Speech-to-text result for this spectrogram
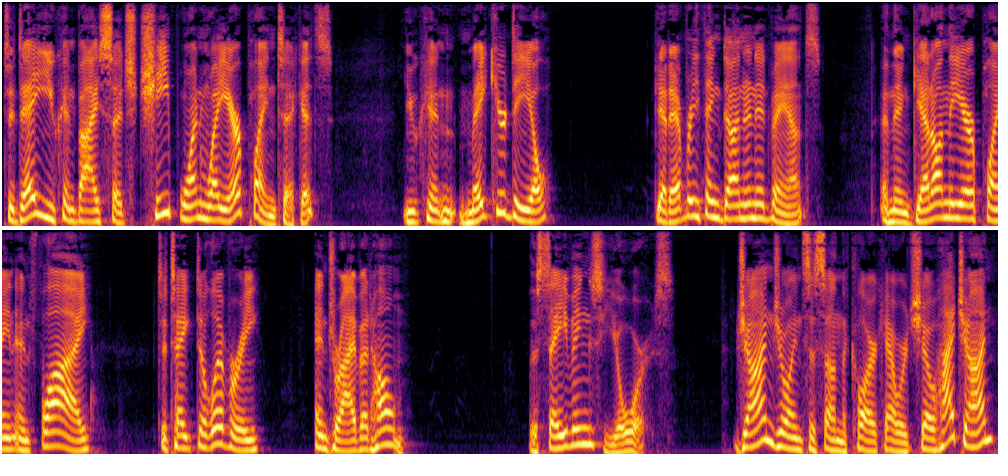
today you can buy such cheap one way airplane tickets you can make your deal, get everything done in advance, and then get on the airplane and fly to take delivery and drive it home. The savings yours. John joins us on the Clark Howard Show. Hi, John.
